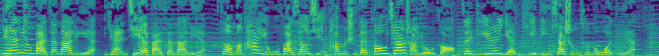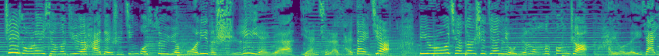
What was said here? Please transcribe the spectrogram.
年龄摆在那里，演技也摆在那里，怎么看也无法相信他们是在刀尖上游走，在敌人眼皮底下生存的卧底。这种类型的剧还得是经过岁月磨砺的实力演员演起来才带劲儿，比如前段时间柳云龙的《风筝》，还有雷佳音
